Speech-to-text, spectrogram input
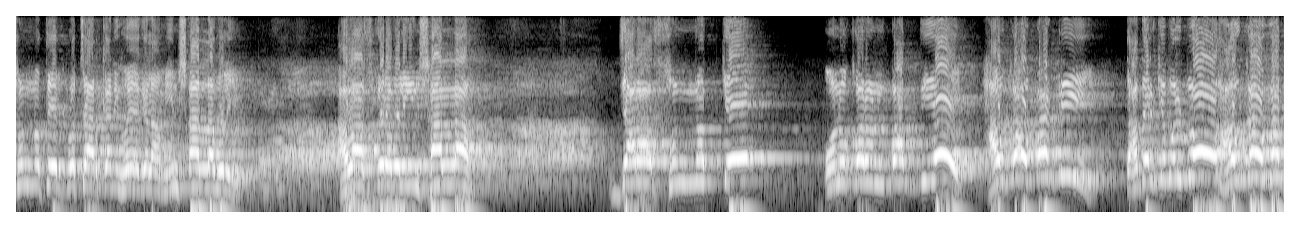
সুন্নতের প্রচারকারী হয়ে গেলাম, ইনশাআল্লাহ বলি। আওয়াজ করে বলি, ইনশাআল্লাহ। যারা সুন্নতকে অনুকরণ বাদ দিয়ে হাউকাও পার্টি তাদেরকে বলব হাউকাও বাদ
